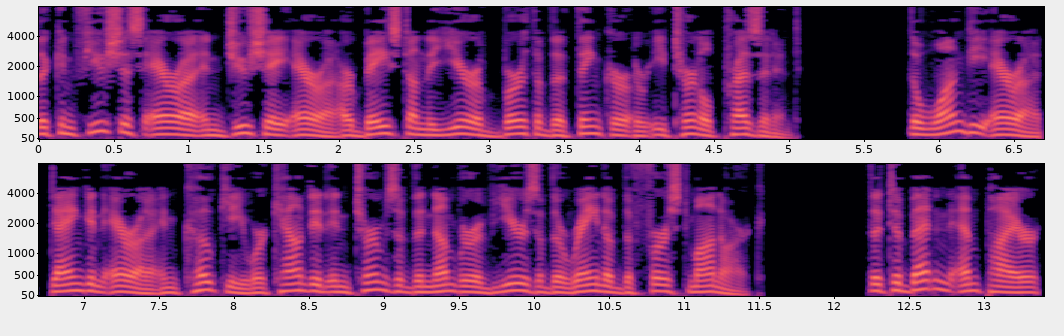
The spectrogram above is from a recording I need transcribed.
The Confucius era and Juche era are based on the year of birth of the thinker or eternal president. The Huangdi era, Dangun era and Koki were counted in terms of the number of years of the reign of the first monarch. The Tibetan Empire,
